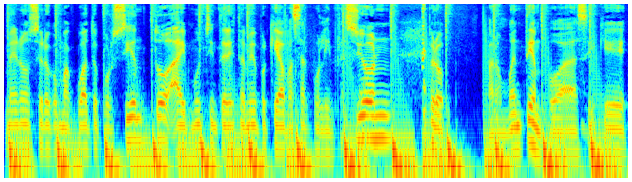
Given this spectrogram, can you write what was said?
menos 0,4%. Hay mucho interés también porque va a pasar por la inflación, pero para un buen tiempo. Así que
